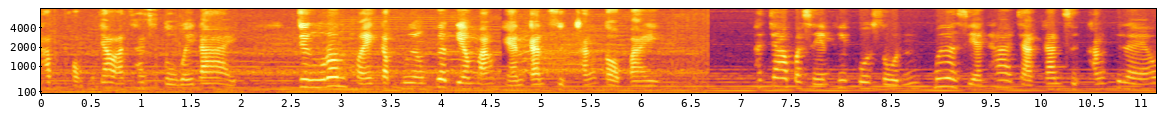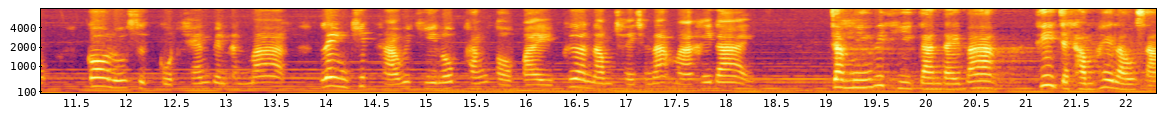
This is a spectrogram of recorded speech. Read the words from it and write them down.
ทัพของพระเจ้าอาชาติศัตรูไว้ได้ จึงร่นถอยกลับเมืองเพื่อเตรียมวางแผนการศึกครั้งต่อไป พระเจ้าประเสนที่โกศลเมื่อเสียท่าจากการศึกครั้งที่แล้ว ก็รู้สึกโกรธแค้นเป็นอันมาก เร่งคิดหาวิธีลบครั้งต่อไป เพื่อนำชัยชนะมาให้ได้ จะมีวิธีการใดบ้าง ที่จะทำให้เราสา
